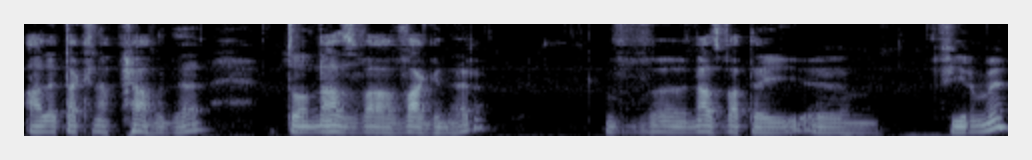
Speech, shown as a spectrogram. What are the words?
ale tak naprawdę to nazwa Wagner, nazwa tej firmy,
